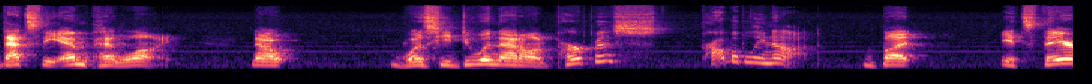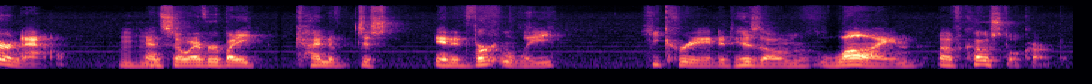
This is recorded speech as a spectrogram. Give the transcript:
that's the M pen line. Now was he doing that on purpose? Probably not but it's there now. Mhm. and so everybody kind of just inadvertently he created his own line of coastal carpets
